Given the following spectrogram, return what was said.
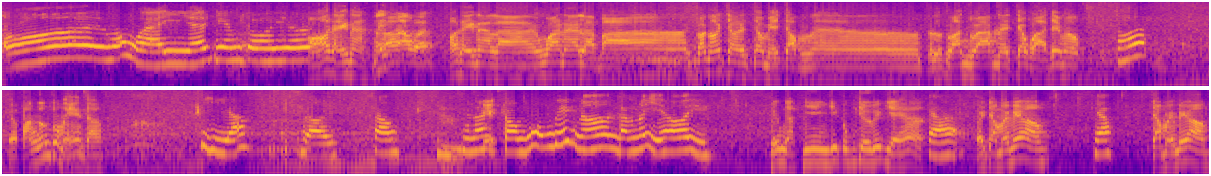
Ôi món quà gì vậy? Cho em coi với. hỏi thiệt nè. Mấy Ờ, tàu rồi hỏi thiệt nè là qua nay là bà có nói cho cho mẹ chồng à, là tụi anh qua hôm nay trao quà cho em không? Có. Phản ứng của mẹ làm sao cái gì vậy? Rồi xong ừ. Nói con cũng không biết nữa anh Tâm nói vậy thôi. Kiểu ngạc nhiên chứ cũng chưa biết gì ha. Dạ. Rồi chồng em biết không? Dạ. Chồng em biết không?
